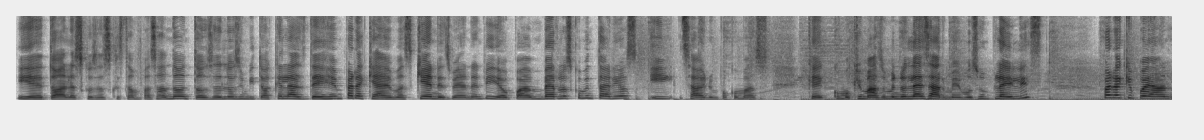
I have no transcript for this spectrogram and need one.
y de todas las cosas que están pasando. Entonces los invito a que las dejen para que además quienes vean el video puedan ver los comentarios y saber un poco más, que como que más o menos les armemos un playlist para que puedan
